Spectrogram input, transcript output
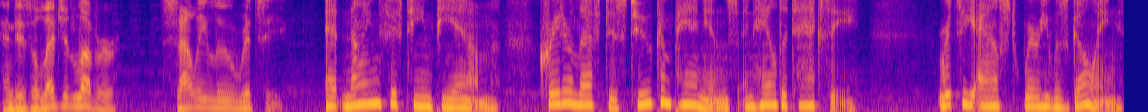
and his alleged lover, Sally Lou Ritzy. At 9:15 p.m., Crater left his two companions and hailed a taxi. Ritzy asked where he was going,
